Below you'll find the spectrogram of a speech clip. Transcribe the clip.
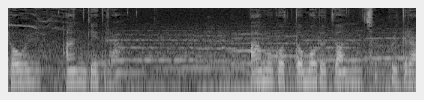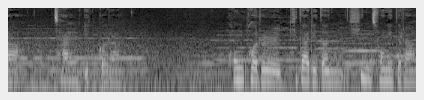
겨울 안개들아. 아무것도 모르던 촛불들아 잘 있거라. 공포를 기다리던 흰 종이들아.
